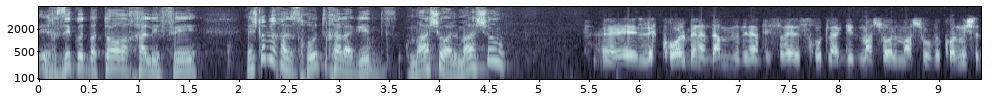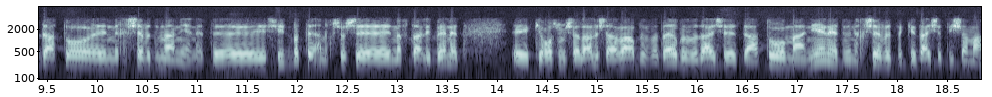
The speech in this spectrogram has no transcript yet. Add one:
החזיקו את בתואר החליפי, יש לו בכלל זכות בכלל להגיד משהו על משהו? אה, לכל בן אדם במדינת ישראל יש זכות להגיד משהו על משהו, וכל מי שדעתו אה, נחשבת ומעניינת, אה, שיתבטא. אני חושב שנפתלי בנט, כראש ממשלה לשעבר, בוודאי ובוודאי שדעתו מעניינת ונחשבת וכדאי שתישמע.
